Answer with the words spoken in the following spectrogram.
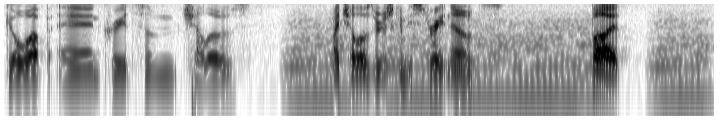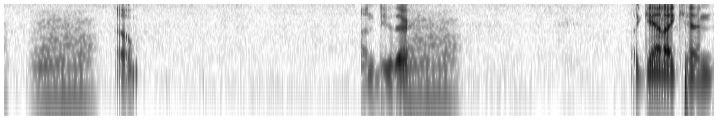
go up and create some cellos. My cellos are just going to be straight notes. But, oh, undo there. Again, I can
